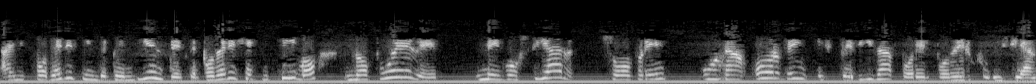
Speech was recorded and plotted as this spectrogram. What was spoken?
Hay poderes independientes. El poder ejecutivo no puede negociar sobre una orden expedida por el Poder Judicial.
